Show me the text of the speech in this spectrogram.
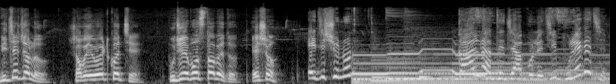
নিচে চলো সবাই ওয়েট করছে। পুজোয় বসতে হবে তো এসো। এই যে শুনুন কাল রাতে যা বলেছি ভুলে গেছেন?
